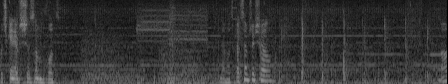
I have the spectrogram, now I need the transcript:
Počkej, nepřišel jsem od... Ne, odkud jsem přišel? A...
